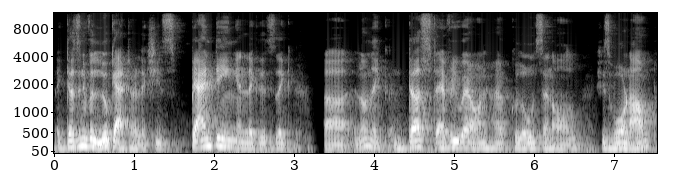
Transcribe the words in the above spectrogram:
like doesn't even look at her. Like she's panting and like this like uh you know like dust everywhere on her clothes and all. She's worn out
